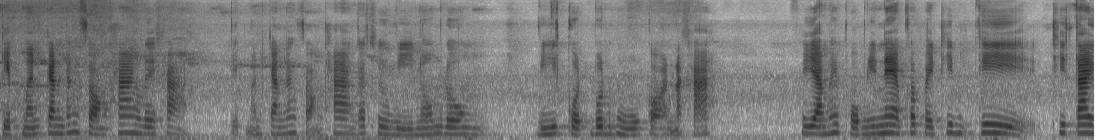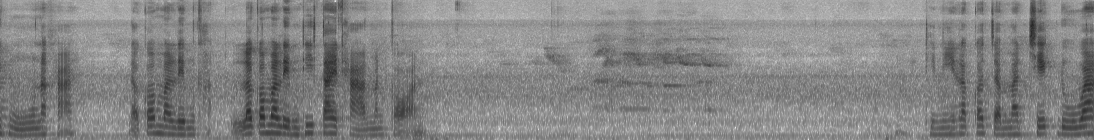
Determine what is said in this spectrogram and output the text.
เก็บเหมือนกันทั้งสองข้างเลยค่ะ เก็บเหมือนกันทั้งสองข้างก็คือหวีโน้มลง หวีกดบนหูก่อนนะคะ พยายามให้ผมนี่แนบเข้าไปที่ที่ที่ใต้หูนะคะ แล้วก็มาเล็มแล้วก็มาเล็มที่ใต้ฐานมันก่อนทีนี้เราก็จะมาเช็คดูว่า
